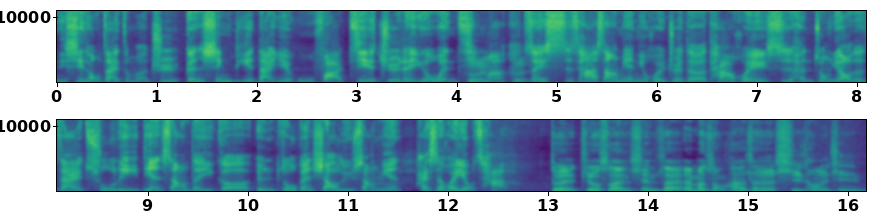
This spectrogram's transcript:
你系统再怎么去更新迭代，也无法解决的一个问题嘛。对，所以时差上面你会觉得它会是很重要的，在处理电商的一个运作跟效率上面，还是会有差。对，就算现在 Amazon 它的系统已经，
